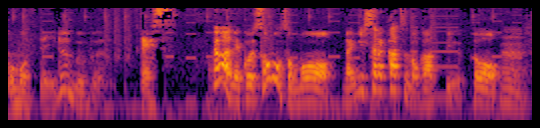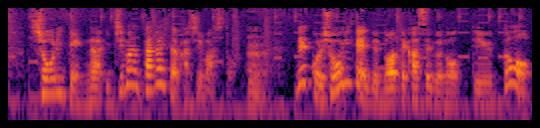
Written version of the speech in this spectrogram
思っている部分です。だからね、これそもそも何したら勝つのかっていうとう、ん。勝利点が一番高い人が勝ちますと。うん。で、これ勝利点ってどうやって稼ぐのっていうと、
